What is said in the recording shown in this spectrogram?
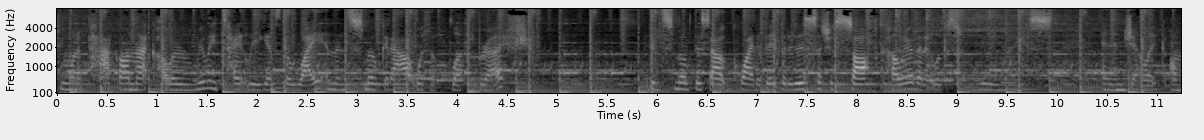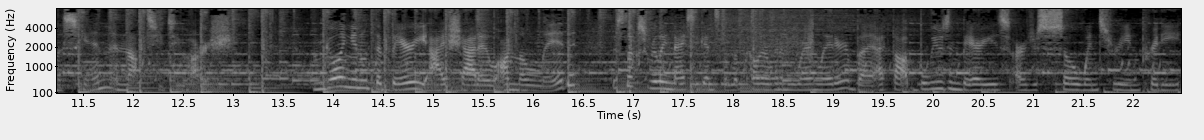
So you want to pack on that color really tightly against the white and then smoke it out with a fluffy brush. I did smoke this out quite a bit, but it is such a soft color that it looks really nice and angelic on the skin and not too, too harsh. I'm going in with the berry eyeshadow on the lid. This looks really nice against the lip color we're going to be wearing later, but I thought blues and berries are just so wintry and pretty.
